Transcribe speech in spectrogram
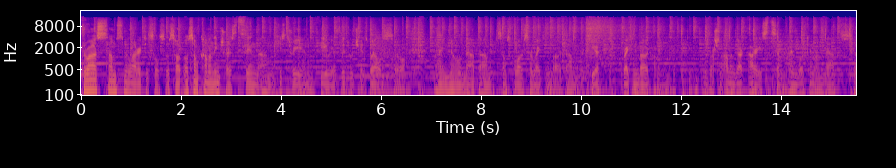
There are some similarities also, so, some common interests in um, history and theory of literature as well. So I know that um, some scholars are writing about, um, like here, writing about um, the Russian avant-garde artists, and I'm working on that. So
